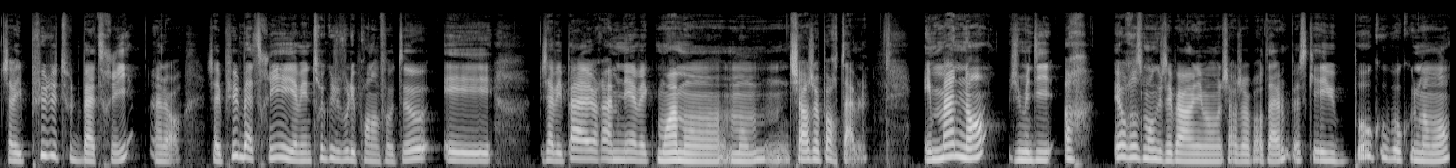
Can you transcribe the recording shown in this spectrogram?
j'avais plus du tout de batterie. Alors, j'avais plus de batterie et il y avait un truc que je voulais prendre en photo et j'avais pas ramené avec moi mon, mon chargeur portable. Et maintenant, je me dis, oh, heureusement que j'ai pas ramené mon chargeur portable parce qu'il y a eu beaucoup, beaucoup de moments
